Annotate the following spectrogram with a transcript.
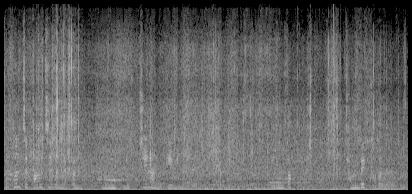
첫 번째 빵집은 약간 눅, 눅진한 느낌이 있는데, 얘는 딱 담백하다 그래야 되나?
